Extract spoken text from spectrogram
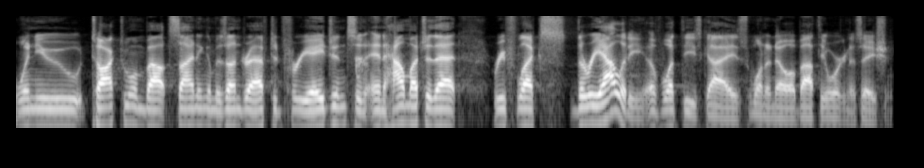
when you talked to them about signing them as undrafted free agents, and, and how much of that reflects the reality of what these guys want to know about the organization.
